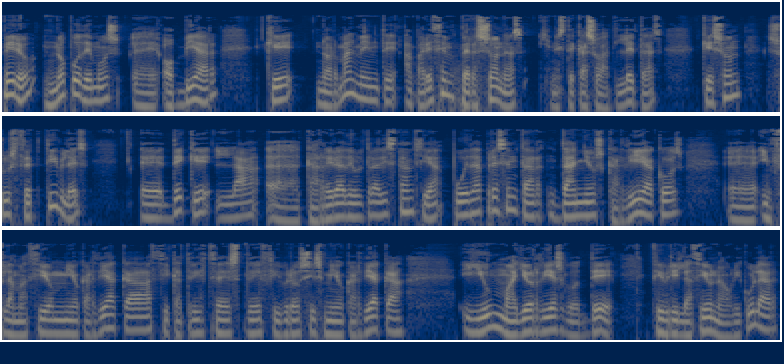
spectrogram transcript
Pero no podemos eh, obviar que normalmente aparecen personas, y en este caso atletas, que son susceptibles eh, de que la eh, carrera de ultradistancia pueda presentar daños cardíacos, eh, inflamación miocardíaca, cicatrices de fibrosis miocardíaca y un mayor riesgo de fibrilación auricular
